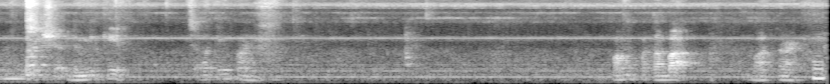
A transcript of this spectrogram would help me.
Hindi siya dumikit sa ating pan. Pang pataba. Butter. Hmm.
